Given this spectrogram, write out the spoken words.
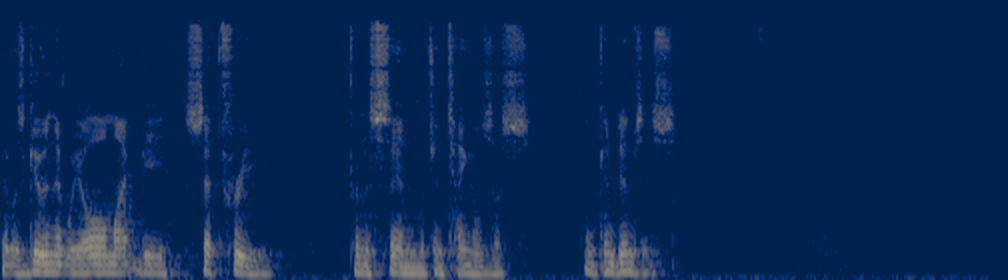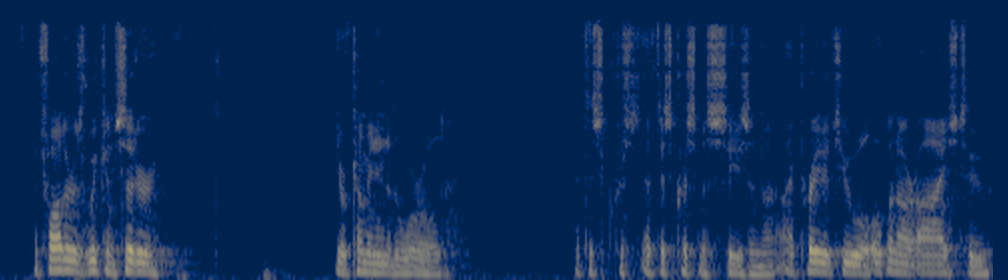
that was given that we all might be set free from the sin which entangles us and condemns us. But Father, as we consider your coming into the world at this, at this Christmas season, uh, I pray that you will open our eyes to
